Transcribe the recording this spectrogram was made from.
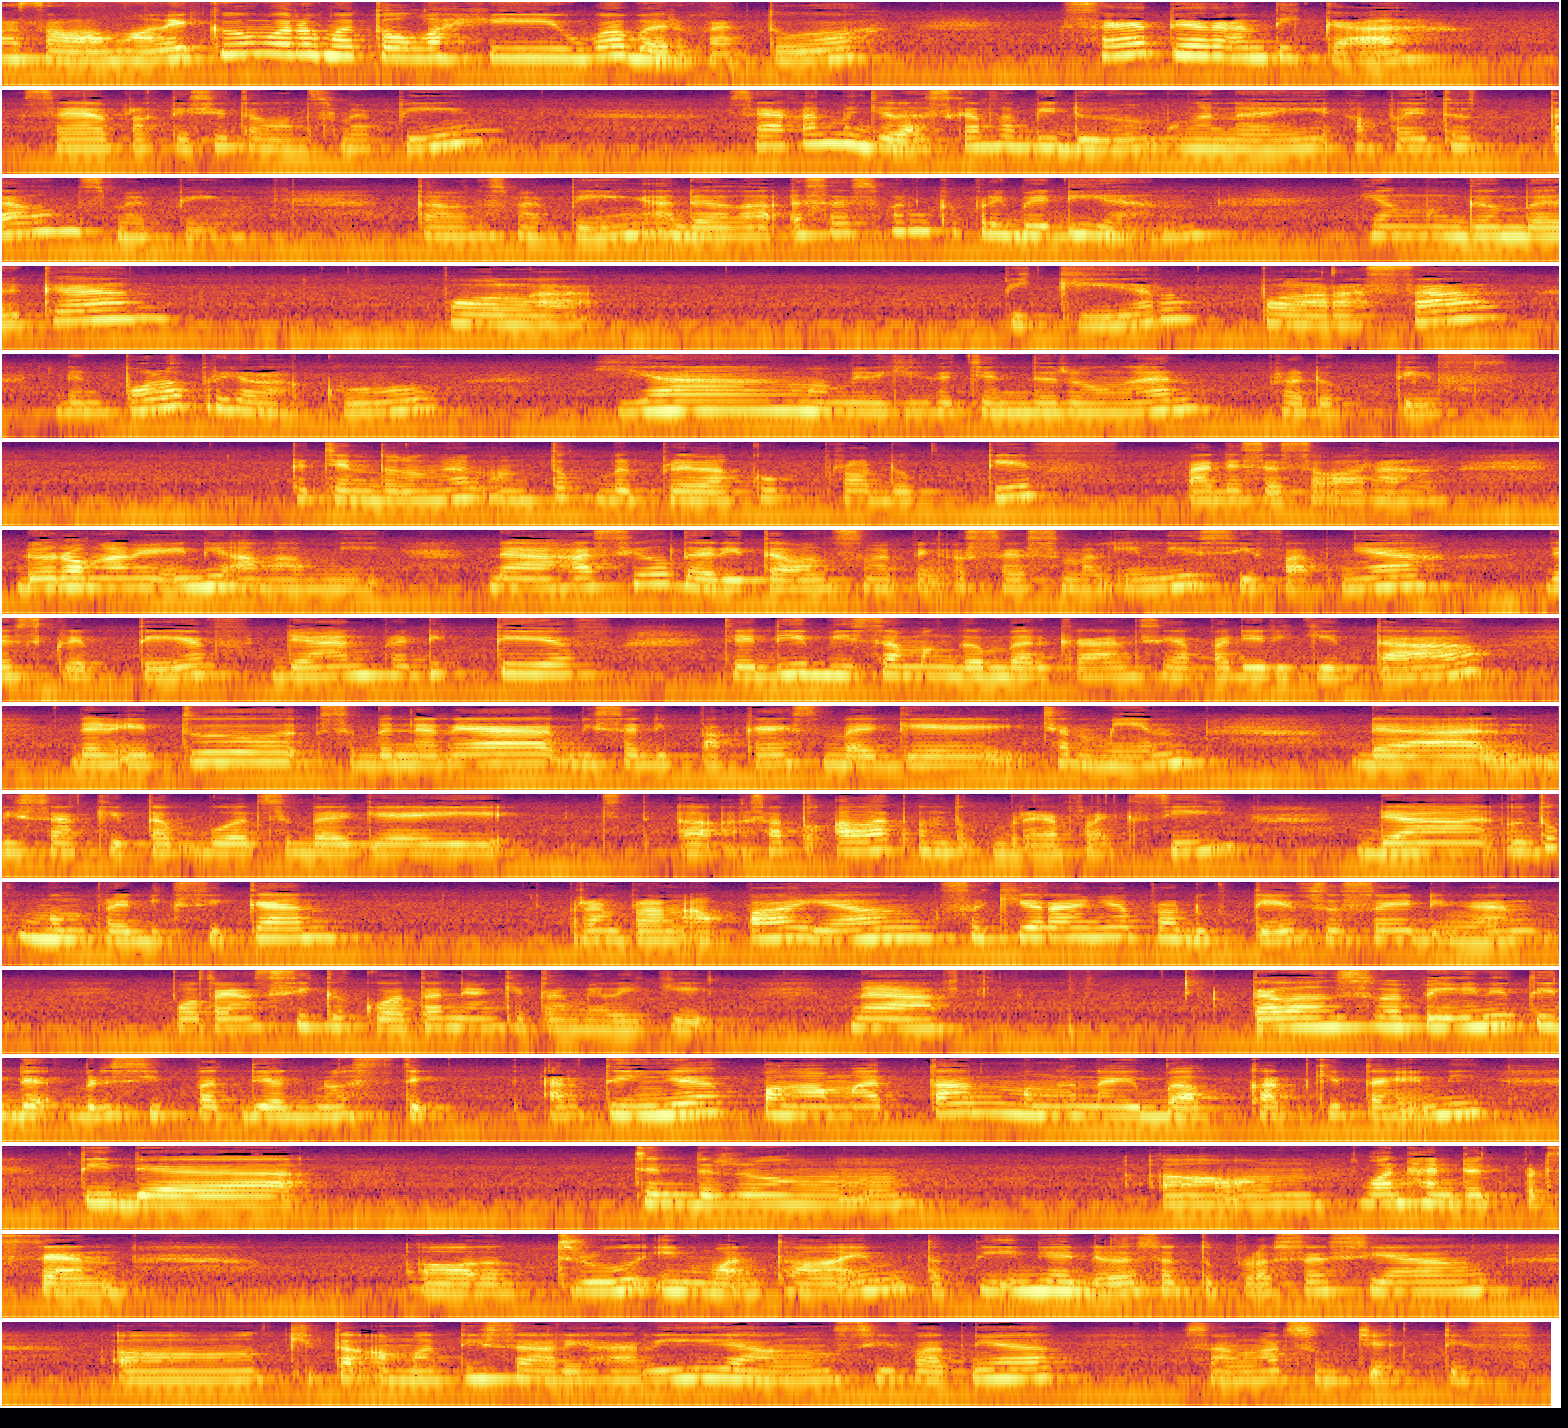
Assalamualaikum warahmatullahi wabarakatuh. Saya Tiara Antika. Saya praktisi talent mapping. Saya akan menjelaskan lebih dulu mengenai apa itu talent mapping. Talent mapping adalah asesmen kepribadian yang menggambarkan pola pikir, pola rasa, dan pola perilaku yang memiliki kecenderungan produktif kecenderungan untuk berperilaku produktif pada seseorang. Dorongannya ini alami. Nah, hasil dari talent mapping assessment ini sifatnya deskriptif dan prediktif. Jadi bisa menggambarkan siapa diri kita dan itu sebenarnya bisa dipakai sebagai cermin dan bisa kita buat sebagai uh, satu alat untuk berefleksi dan untuk memprediksikan peran-peran apa yang sekiranya produktif sesuai dengan potensi kekuatan yang kita miliki. Nah, talent swapping ini tidak bersifat diagnostik. Artinya pengamatan mengenai bakat kita ini tidak cenderung um, 100% uh, true in one time, tapi ini adalah satu proses yang uh, kita amati sehari-hari yang sifatnya sangat subjektif.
